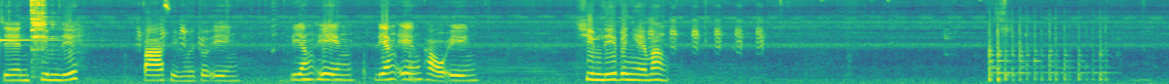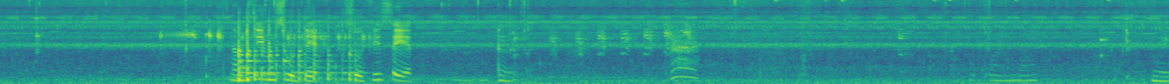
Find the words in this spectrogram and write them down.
เจนชิมดิ ปลาฝีมือตัวเอง เลี้ยงเอง เลี้ยงเองเผาเอง ชิมดิเป็นไงบ้าง น้ำจิ้มสูตรเด็ด สูตรพิเศษอันนี่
